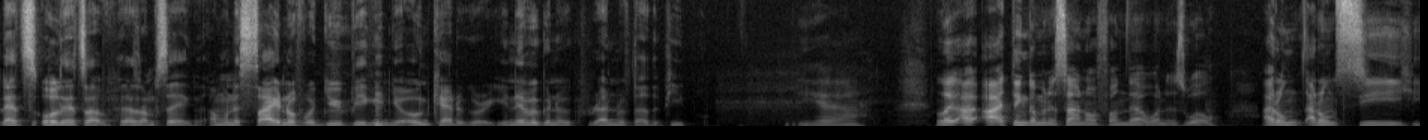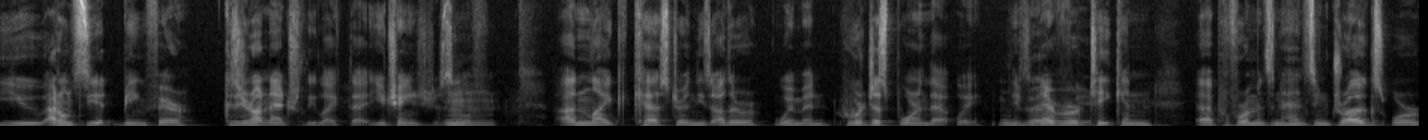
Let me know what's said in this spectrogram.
That's all. That's um, that's what I'm saying. I'm gonna sign off on you being in your own category. You're never gonna run with the other people. Yeah. Like I, I think I'm gonna sign off on that one as well. I don't I don't see you I don't see it being fair because you're not naturally like that. You changed yourself. Mm, Unlike Caster and these other women who were just born that way. They've never taken uh, performance enhancing drugs or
